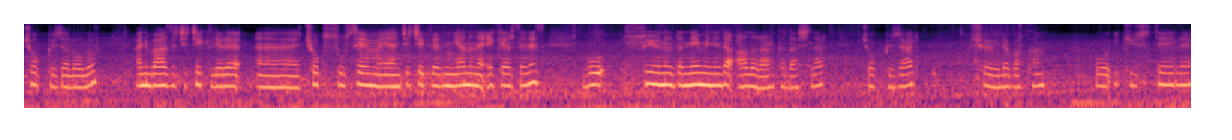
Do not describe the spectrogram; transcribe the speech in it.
Çok güzel olur. Hani bazı çiçeklere e, çok su sevmeyen çiçeklerin yanına ekerseniz bu suyunu da nemini de alır arkadaşlar. Çok güzel. Şöyle bakın. Bu 200 TL.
